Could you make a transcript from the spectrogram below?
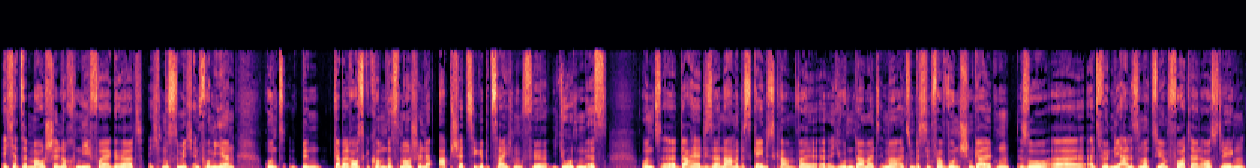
Ich hatte Mauschel noch nie vorher gehört. Ich musste mich informieren und bin dabei rausgekommen, dass Mauschel eine abschätzige Bezeichnung für Juden ist und äh, daher dieser Name des Games kam, weil äh, Juden damals immer als ein bisschen verwunschen galten, so äh, als würden die alles immer zu ihrem Vorteil auslegen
